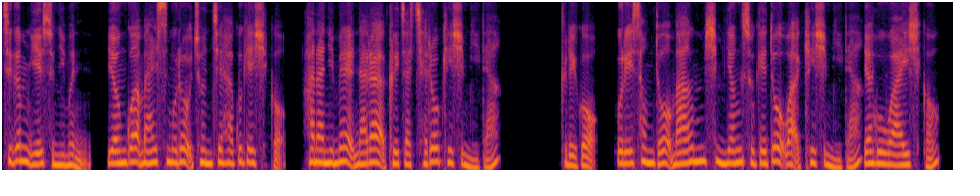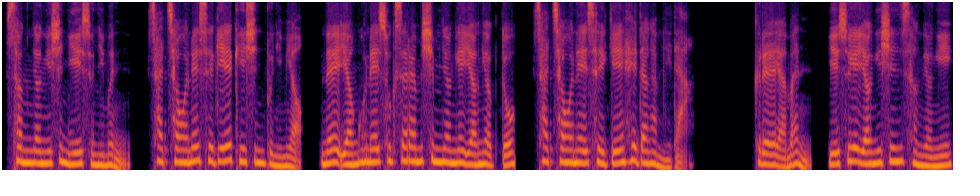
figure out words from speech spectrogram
지금 예수님은 영과 말씀으로 존재하고 계시고 하나님의 나라 그 자체로 계십니다. 그리고 우리 성도 마음 심령 속에도 와 계십니다. 여호와이시고 성령이신 예수님은 4차원의 세계에 계신 분이며 내 영혼의 속사람 심령의 영역도 4차원의 세계에 해당합니다. 그래야만 예수의 영이신 성령이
